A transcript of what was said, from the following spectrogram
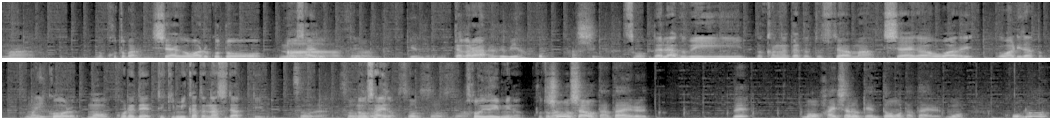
まあ、の言葉なんで、試合が終わることをノーサイドって言うんだよね。だからラ、グビー発信？そう。でラグビーの考え方としては、まあ、試合が終わり、終わりだと。まあ、うん。イコール、もうこれで敵味方なしだっていう、そうだよ。そうノーサイド。そうそうそう。そういう意味の言葉。勝者を称える。でもう敗者の健闘も称える。もうこの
